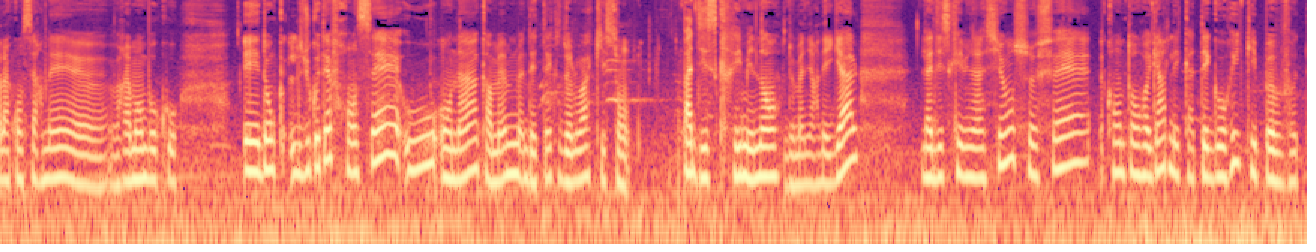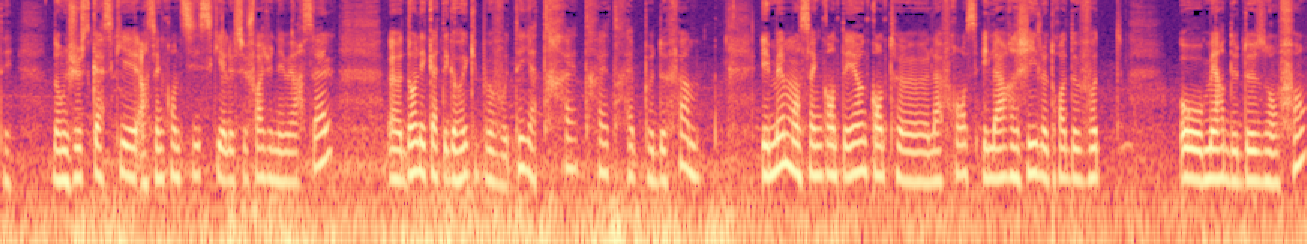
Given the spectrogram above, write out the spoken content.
la concernait vraiment beaucoup. Et donc du côté français où on a quand même des textes de loi qui sont pas discriminants de manière légale, la discrimination se fait quand on regarde les catégories qui peuvent voter. Donc jusqu'à ce qui est en 56 qui est le suffrage universel, euh, dans les catégories qui peuvent voter, il y a très très très peu de femmes. Et même en 51 quand euh, la France élargit le droit de vote aux mères de deux enfants,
